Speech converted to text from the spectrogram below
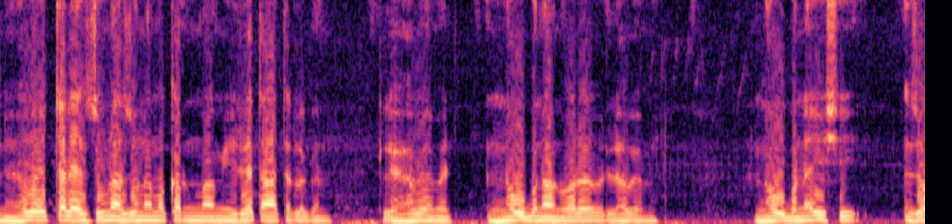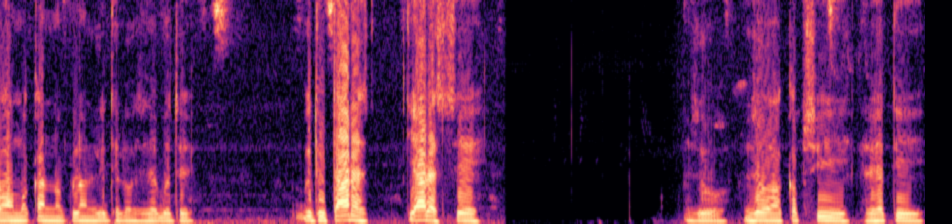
ને હવે અત્યારે જૂના જૂના મકાનમાં અમે રહેતા હતા લગ્ન. એટલે હવે અમે નવું બનાવવાનું વારો આવ્યો એટલે હવે અમે નવું બનાવીએ છીએ. જો આ મકાનનો પ્લાન લીધેલો છે, બધે બધું તારા ત્યારે જ છે. જો જો આ કપસી રહેતી.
